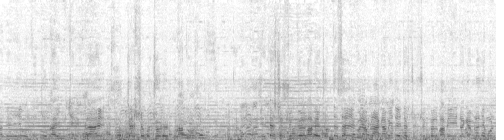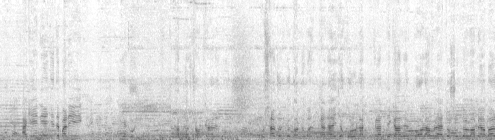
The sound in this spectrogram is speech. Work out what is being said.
আমাদের এই ঐতিহ্যবাহী মিছিল প্রায় চারশো বছরের পুরাতন। এটা সুশৃঙ্খলভাবে চলতেছে। এখন আমরা আগামীতে এটা সুশৃঙ্খলভাবে এটাকে আমরা যেমন আগিয়ে নিয়ে যেতে পারি ইয়ে করি। আমরা সরকার এবং প্রশাসনকে ধন্যবাদ জানাই যে করোনা ক্রান্তিকালের পর আমরা এত সুন্দরভাবে আবার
